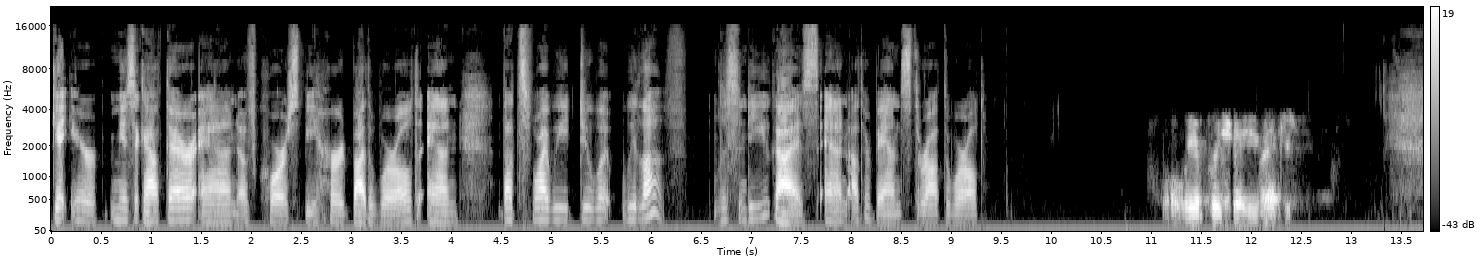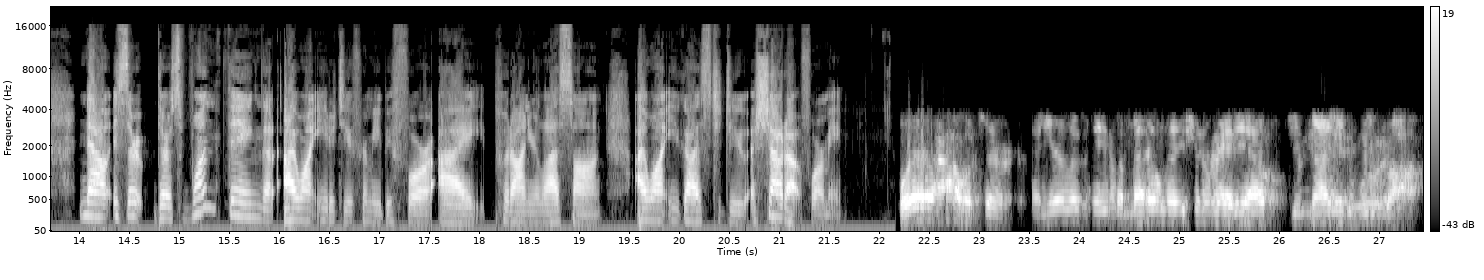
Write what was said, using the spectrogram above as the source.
get your music out there and of course be heard by the world and that's why we do what we love. Listen to you guys and other bands throughout the world. Well, we appreciate you. Thank you. Now, is there there's one thing that I want you to do for me before I put on your last song. I want you guys to do a shout out for me. We're Howitzer, and you're listening to Metal Nation Radio. United We Rock.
